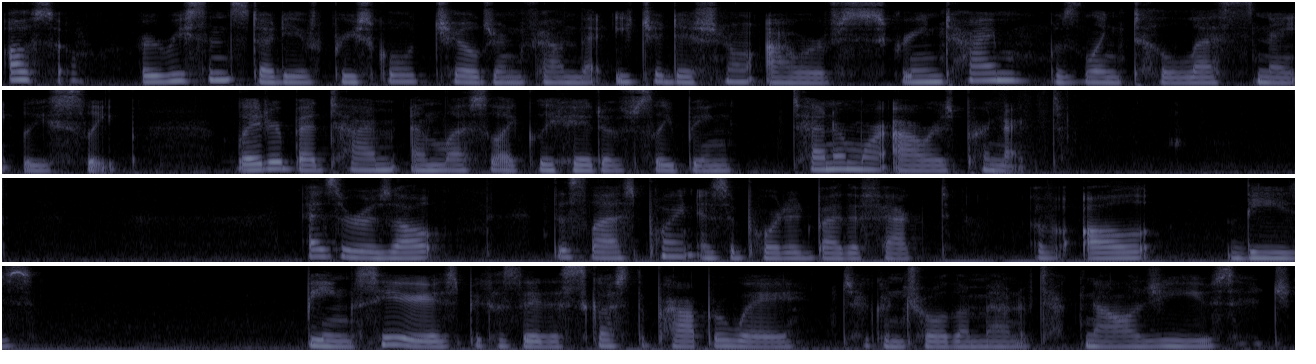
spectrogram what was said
Also, a recent study of preschool children found that each additional hour of screen time was linked to less nightly sleep, later bedtime, and less likelihood of sleeping 10 or more hours per night. As a result, this last point is supported by the fact of all these being serious because they discuss the proper way to control the amount of technology usage,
